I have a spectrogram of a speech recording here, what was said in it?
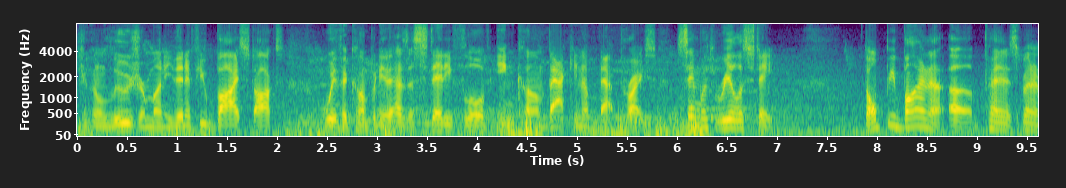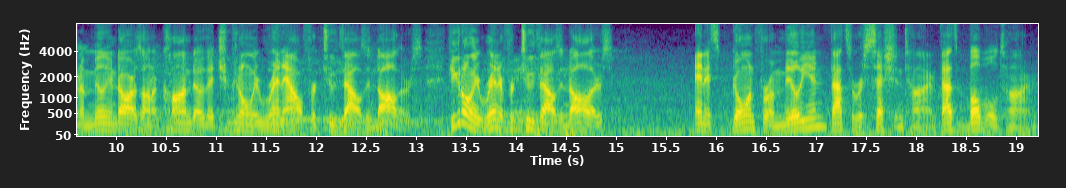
you're going to lose your money than if you buy stocks with a company that has a steady flow of income backing up that price. Same with real estate. Don't be buying a, a spending a million dollars on a condo that you can only rent out for two thousand dollars. If you can only rent it for two thousand dollars, and it's going for a million, that's a recession time. That's bubble time.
